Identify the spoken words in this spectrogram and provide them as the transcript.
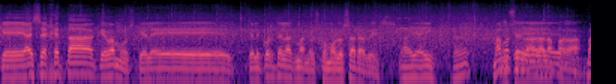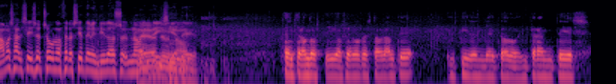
que a ese jeta, que vamos, que le, que le corten las manos, como los árabes. Ahí, ahí. ¿eh? Vamos, que la haga, la paga. vamos al 681072297. Entran dos tíos en un restaurante y piden de todo, entrantes,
